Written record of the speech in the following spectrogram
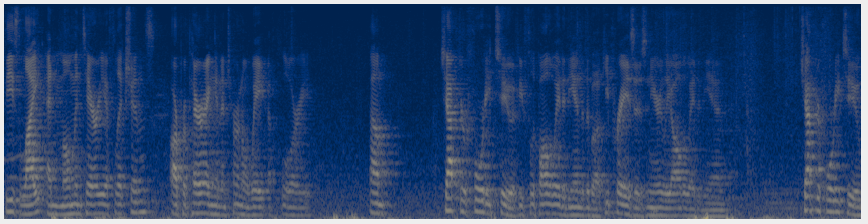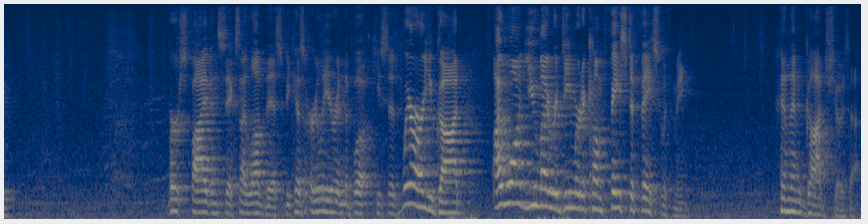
these light and momentary afflictions are preparing an eternal weight of glory. Um, chapter 42, if you flip all the way to the end of the book, he praises nearly all the way to the end. Chapter 42, verse 5 and 6. I love this because earlier in the book he says, Where are you, God? I want you, my Redeemer, to come face to face with me. And then God shows up,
